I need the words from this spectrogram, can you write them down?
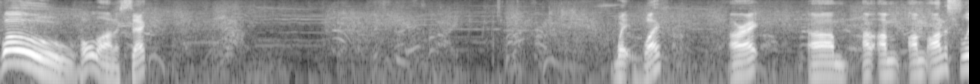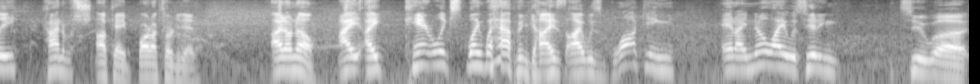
Whoa! Hold on a sec. Wait, what? All right. Um, I I'm, I'm honestly kind of... okay, Bardock's already dead. I don't know. I, I can't really explain what happened, guys. I was blocking, and I know I was hitting to uh,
